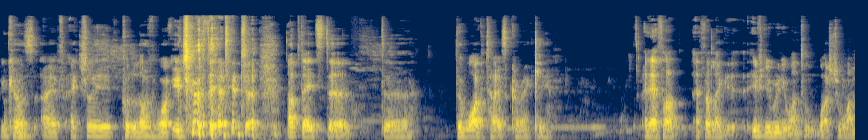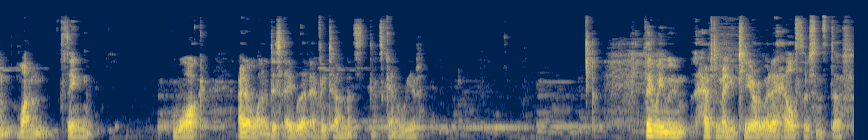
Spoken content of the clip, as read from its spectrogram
because I've actually put a lot of work into that into updates the the the walk ties correctly. And I thought I thought like if you really want to watch one one thing walk, I don't want to disable it every turn. That's that's kind of weird. I think we, we have to make it clear where the health is and stuff.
